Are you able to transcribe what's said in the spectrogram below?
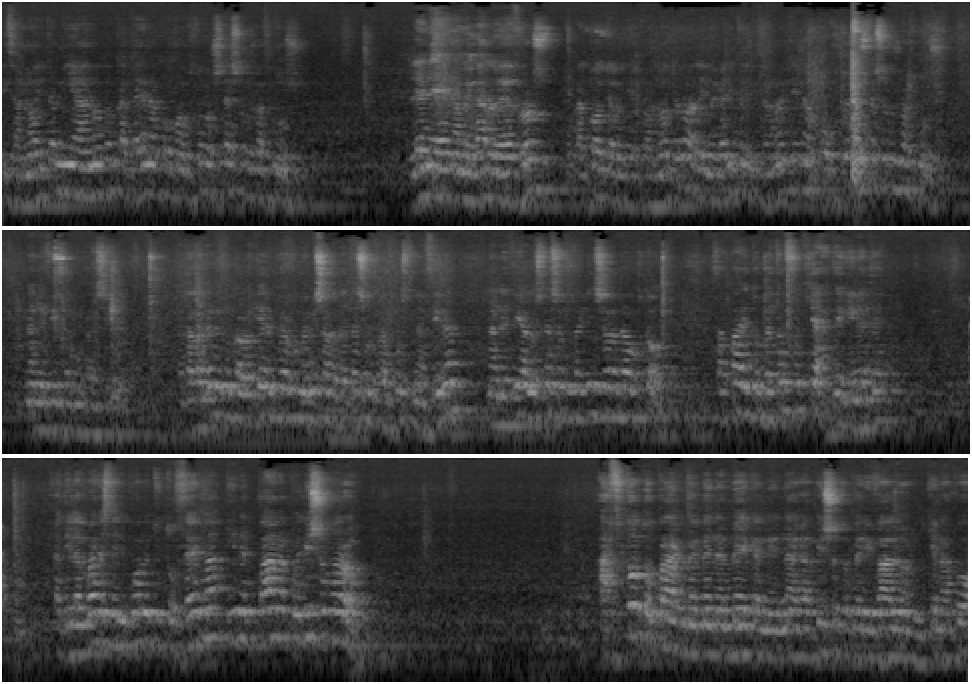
πιθανότητα μία άνοδο κατά 1,8 έως 4 βαθμούς. Λένε ένα μεγάλο εύρος, το κατώτερο και το ανώτερο, αλλά η μεγαλύτερη πιθανότητα είναι από 8 έως 4 βαθμούς να ανεβεί η θερμοκρασία. Καταλαβαίνετε το καλοκαίρι που έχουμε εμείς 44 βαθμούς στην Αθήνα, να ανεβεί άλλος 4 να γίνει 48. Θα πάρει τον πετό φωτιά. Δεν γίνεται. Αντιλαμβάνεστε λοιπόν ότι το θέμα είναι πάρα πολύ σοβαρό. Αυτό το πράγμα εμένα με έκανε να αγαπήσω το περιβάλλον και να πω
